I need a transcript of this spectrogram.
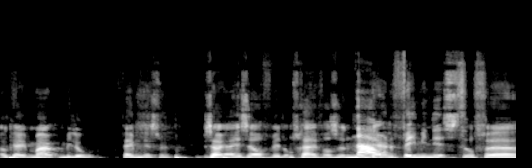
Oké, maar Milou, feminisme. Zou jij jezelf willen omschrijven als een Nou. moderne feminist? Of, eh,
